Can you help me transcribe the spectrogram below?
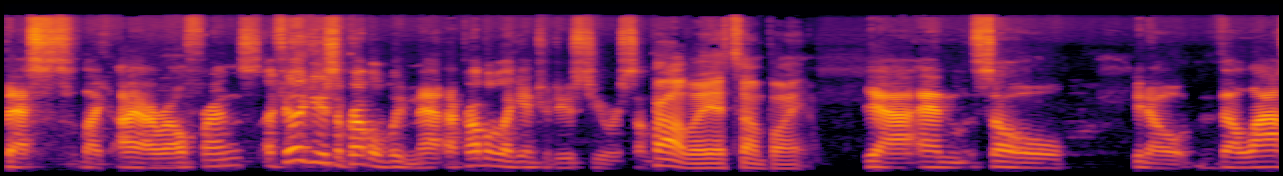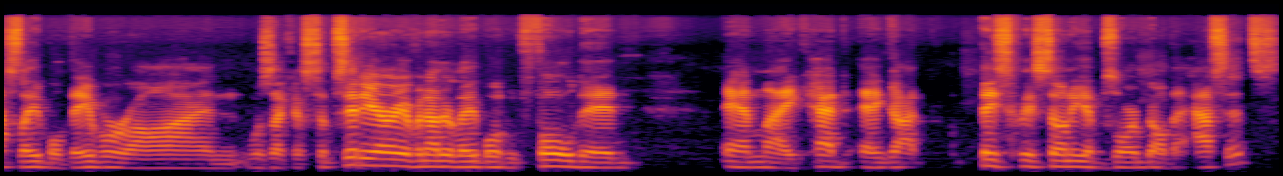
best like IRL friends. I feel like you guys have probably met. I probably like introduced you or something. Probably at some point. Yeah, and so you know the last label they were on was like a subsidiary of another label who folded and like had and got basically Sony absorbed all the assets,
